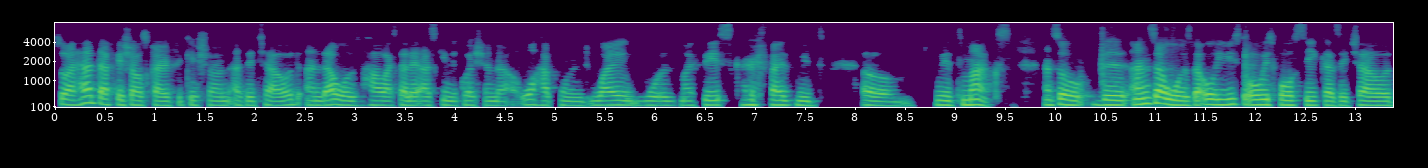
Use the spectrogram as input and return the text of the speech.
So i had that facial scarification as a child and that was how i started asking the question that what happened? Why was my face scarified with um, with marks and so the answer was that oh you used to always fall sick as a child.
